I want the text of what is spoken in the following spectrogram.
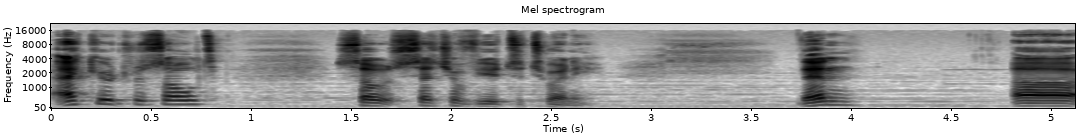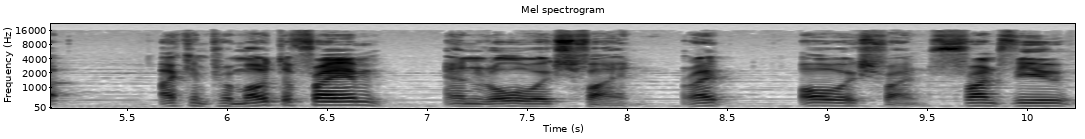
accurate result. So set your view to 20. Then uh, I can promote the frame and it all works fine, right? All works fine. Front view,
